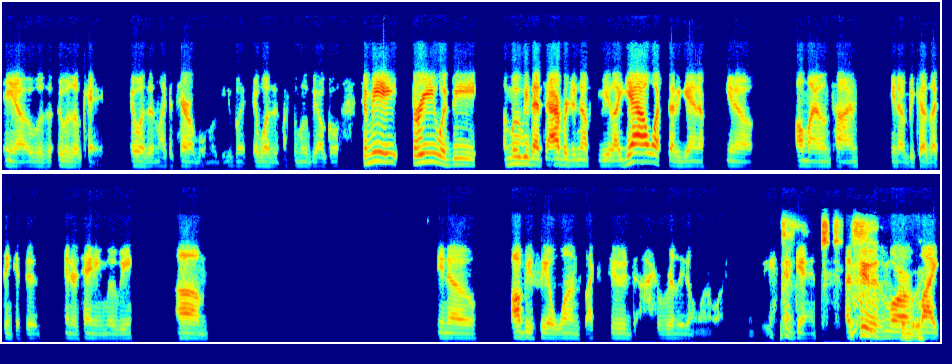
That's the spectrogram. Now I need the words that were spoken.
and you know it was it was okay. It wasn't like a terrible movie, but it wasn't like a movie I'll go. To me, three would be a movie that's average enough to be like, yeah, I'll watch that again if you know on my own time, you know, because I think it's an entertaining movie. Um, you know, obviously a one's like, dude, I really don't want to watch this movie again. A two is more like,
